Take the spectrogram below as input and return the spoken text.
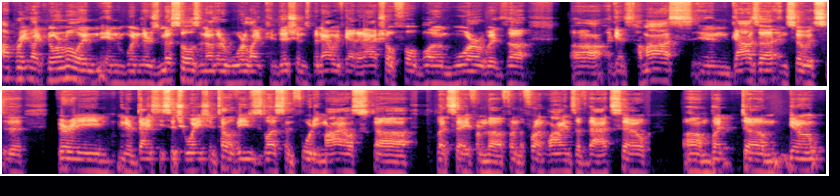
operate like normal and, and when there's missiles and other warlike conditions. But now we've got an actual full blown war with uh, uh, against Hamas in Gaza, and so it's a very you know dicey situation. Tel Aviv is less than 40 miles, uh, let's say, from the from the front lines of that. So, um, but um, you know.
